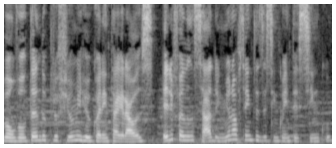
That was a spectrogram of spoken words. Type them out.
Bom, voltando para o filme Rio 40 Graus, ele foi lançado em 1955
